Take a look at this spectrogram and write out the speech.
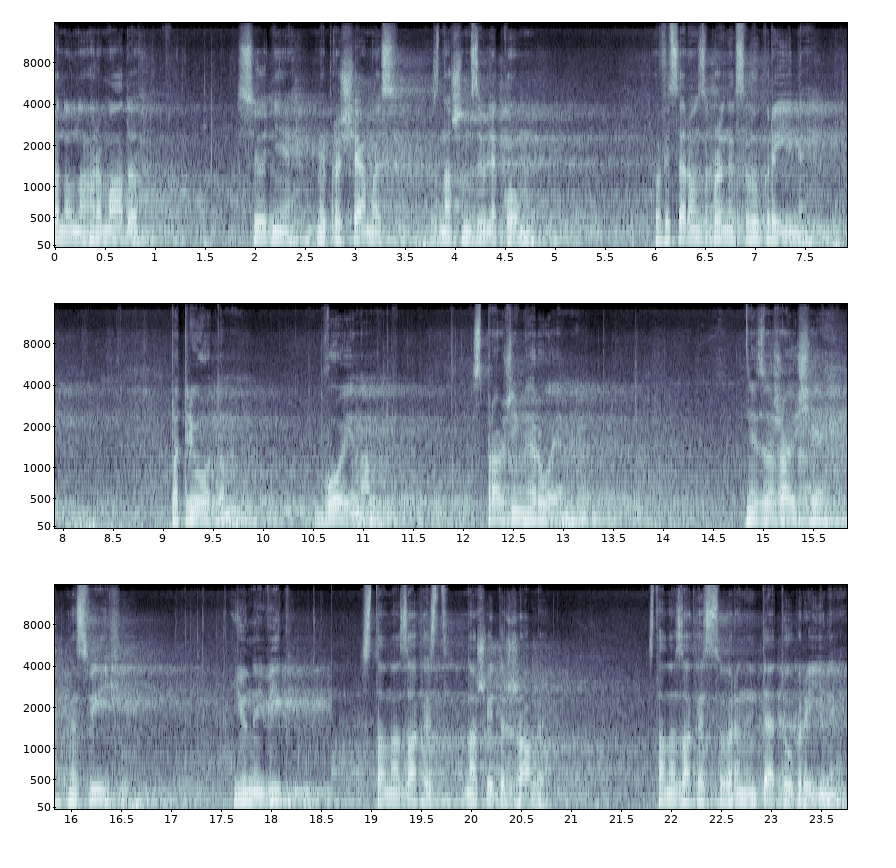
Шановна громада, сьогодні ми прощаємось з нашим земляком, офіцером Збройних сил України, патріотом, воїном, справжнім героєм. Незважаючи на свій юний вік, став на захист нашої держави, став на захист суверенітету України,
